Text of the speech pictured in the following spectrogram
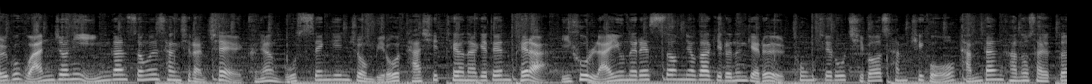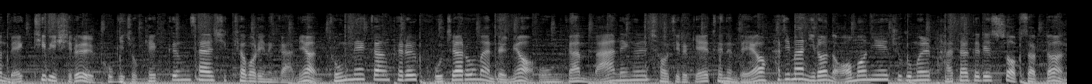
결국 완전히 인간성을 상실한 채 그냥 못생긴 좀비로 다시 태어나게 된 베라. 이후 라이오넬의 썸녀가 기르는 개를 통째로 집어 삼키고 담당 간호사였던 맥티비 씨를 보기 좋게 끔살시켜버리는가 하면 동네 깡패를 고자로 만들며 온갖 만행을 저지르게 되는데요. 하지만 이런 어머니의 죽음을 받아들일 수 없었던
